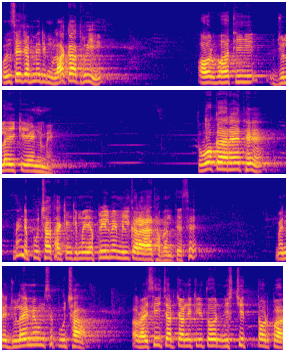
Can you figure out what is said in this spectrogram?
उनसे जब मेरी मुलाकात हुई, और वह थी जुलाई के एंड में तो वो कह रहे थे मैंने पूछा था, क्योंकि मैं अप्रैल में मिलकर आया था बनते से। मैंने जुलाई में उनसे पूछा, और ऐसी ही चर्चा निकली तो निश्चित तौर पर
